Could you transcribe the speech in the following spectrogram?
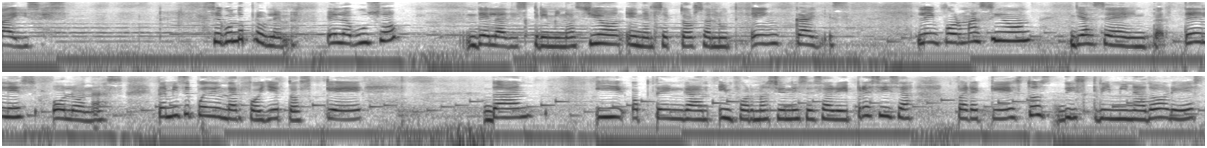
países. Segundo problema, el abuso de la discriminación en el sector salud en calles. La información ya sea en carteles o lonas. También se pueden dar folletos que dan y obtengan información necesaria y precisa para que estos discriminadores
